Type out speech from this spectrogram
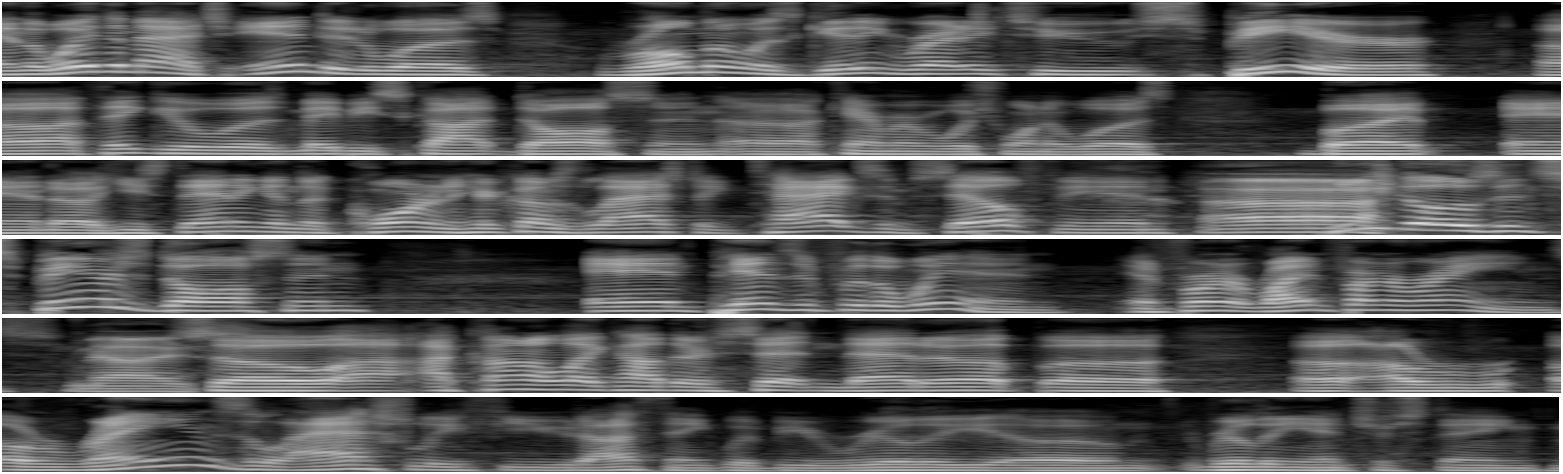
and the way the match ended was Roman was getting ready to spear. Uh, I think it was maybe Scott Dawson. Uh, I can't remember which one it was, but and uh, he's standing in the corner, and here comes Lashley, tags himself in. Ah. he goes and spears Dawson, and pins him for the win in front, of, right in front of Reigns. Nice. So I, I kind of like how they're setting that up. Uh, a, a Reigns Lashley feud, I think, would be really, um, really interesting,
